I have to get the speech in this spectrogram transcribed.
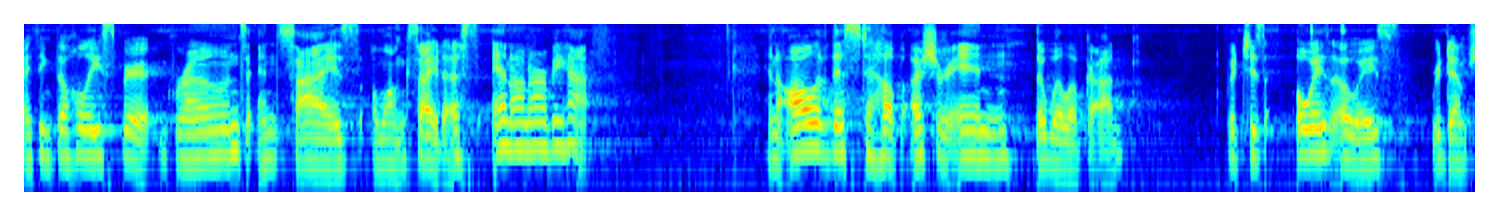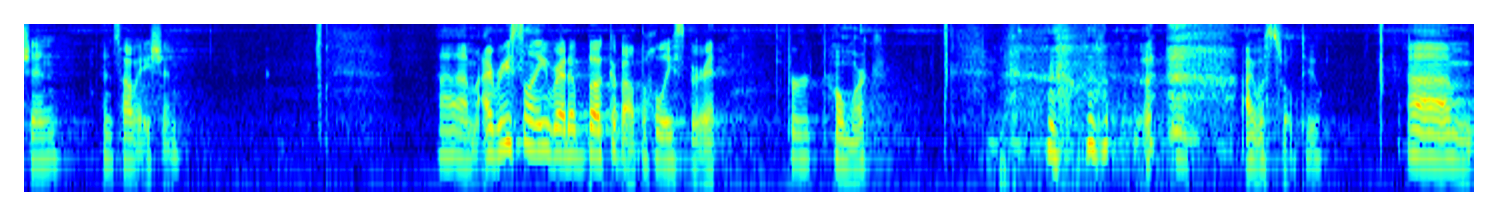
I think the Holy Spirit groans and sighs alongside us and on our behalf. And all of this to help usher in the will of God, which is always, always redemption and salvation. Um, I recently read a book about the Holy Spirit for homework. I was told to. Um,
